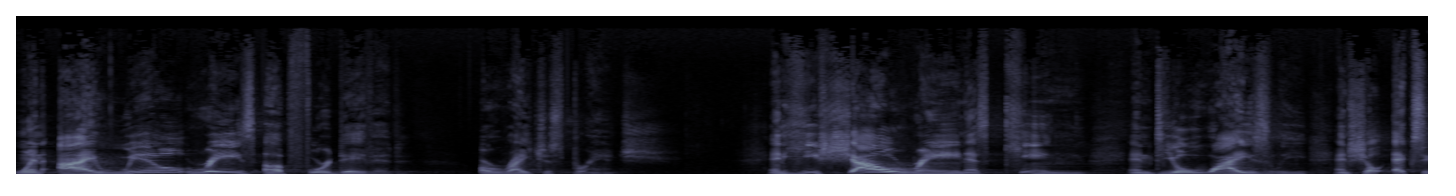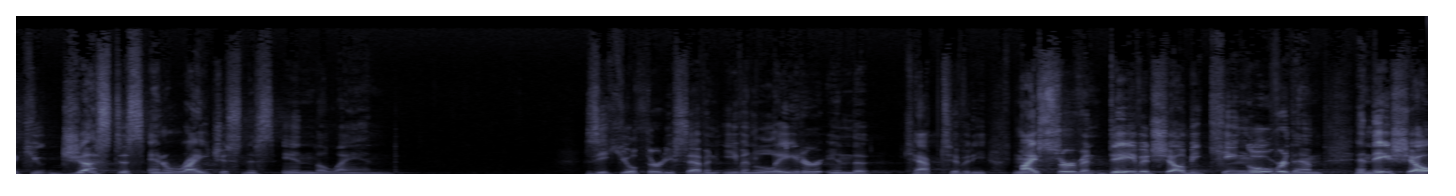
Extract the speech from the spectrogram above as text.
when I will raise up for David a righteous branch, and he shall reign as king and deal wisely, and shall execute justice and righteousness in the land. Ezekiel 37, even later in the captivity. My servant David shall be king over them, and they shall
